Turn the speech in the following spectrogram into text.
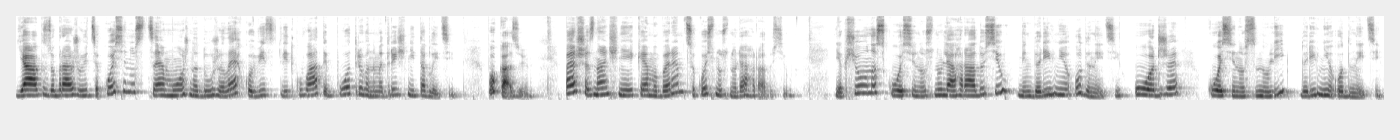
як зображується косінус, це можна дуже легко відслідкувати по тригонометричній таблиці. Показую. Перше значення, яке ми беремо, це косінус 0 градусів. Якщо у нас косінус 0 градусів, він дорівнює одиниці. Отже, косінус нулі дорівнює одиниці.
